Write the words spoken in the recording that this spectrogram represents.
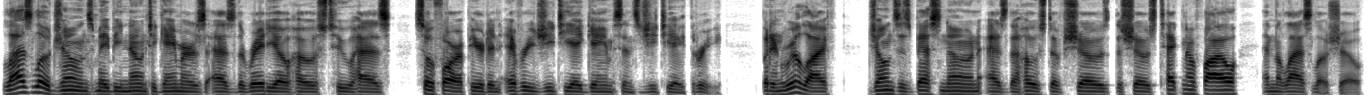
Lazlow Jones may be known to gamers as the radio host who has so far appeared in every GTA game since GTA 3. But in real life, Jones is best known as the host of shows the shows Technophile and The Lazlow Show.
